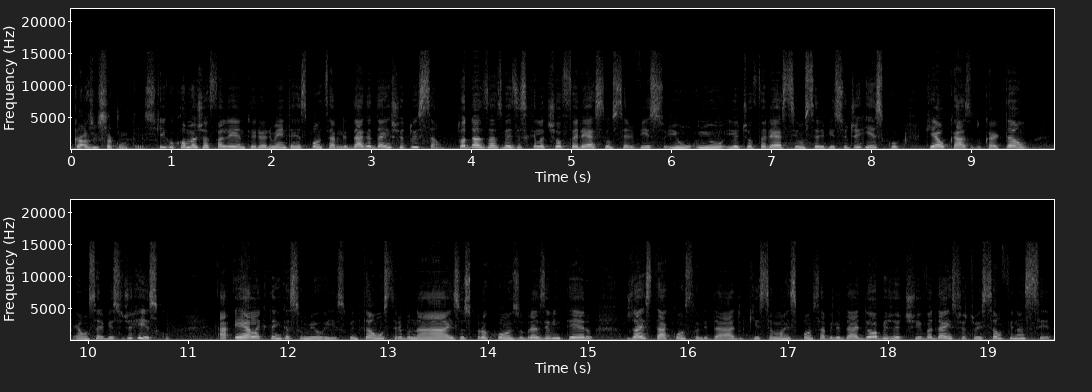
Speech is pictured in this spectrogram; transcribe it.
caso isso aconteça? Kiko, como eu já falei anteriormente, a responsabilidade é da instituição. Todas as vezes que ela te oferece um serviço e, um, e, um, e te oferece um serviço de risco, que é o caso do cartão, é um serviço de risco ela que tem que assumir o risco. Então, os tribunais, os PROCONs do Brasil inteiro já está consolidado que isso é uma responsabilidade objetiva da instituição financeira.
